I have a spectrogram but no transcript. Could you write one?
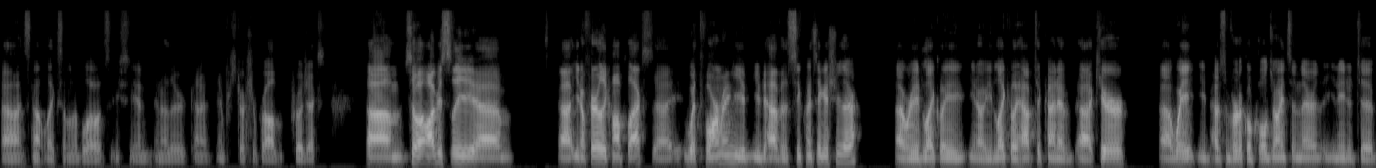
uh, it's not like some of the blowouts that you see in, in other kind of infrastructure projects. Um, so obviously, um, uh, you know, fairly complex. Uh, with forming, you'd, you'd have a sequencing issue there, uh, where you'd likely, you know, you'd likely have to kind of uh, cure uh, weight. You'd have some vertical cold joints in there that you needed to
